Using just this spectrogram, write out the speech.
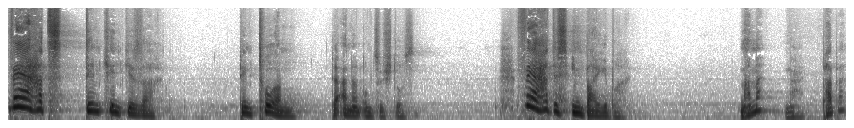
Wer hat dem Kind gesagt, den Turm der anderen umzustoßen? Wer hat es ihm beigebracht? Mama? Nein. Papa?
